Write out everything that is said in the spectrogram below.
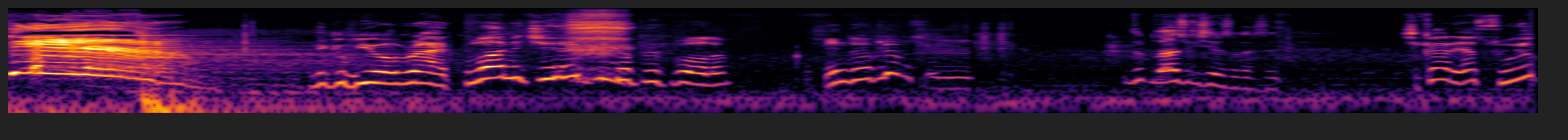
Damn! Nigga be alright. Kulağın içi hep bir köpük bu oğlum. Beni duyabiliyor musun? Dur daha çok içeri sokarsın. Çıkar ya su yok.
